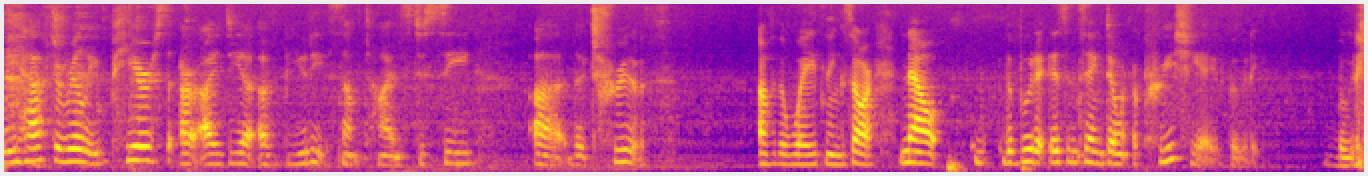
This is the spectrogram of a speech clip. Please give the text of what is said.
we have to really pierce our idea of beauty sometimes to see uh, the truth of the way things are. Now, the Buddha isn't saying don't appreciate beauty. Booty,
